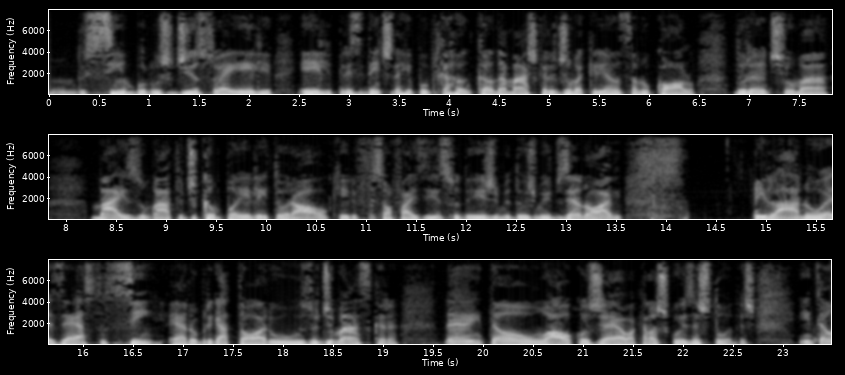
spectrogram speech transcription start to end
um dos símbolos disso é ele, ele, presidente da República, arrancando a máscara de uma criança no colo durante uma mais um ato de campanha eleitoral, que ele só faz isso desde 2019. E lá no Exército, sim, era obrigatório o uso de máscara né? Então, álcool gel, aquelas coisas todas. Então,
